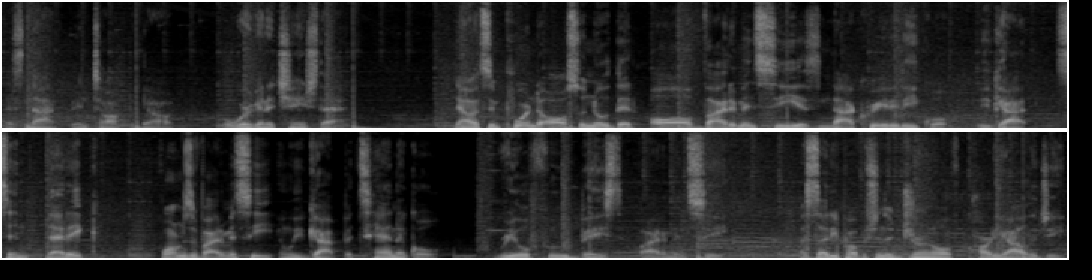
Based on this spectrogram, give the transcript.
has not been talked about, but we're gonna change that. Now, it's important to also note that all vitamin C is not created equal. We've got synthetic forms of vitamin C and we've got botanical, real food based vitamin C. A study published in the Journal of Cardiology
